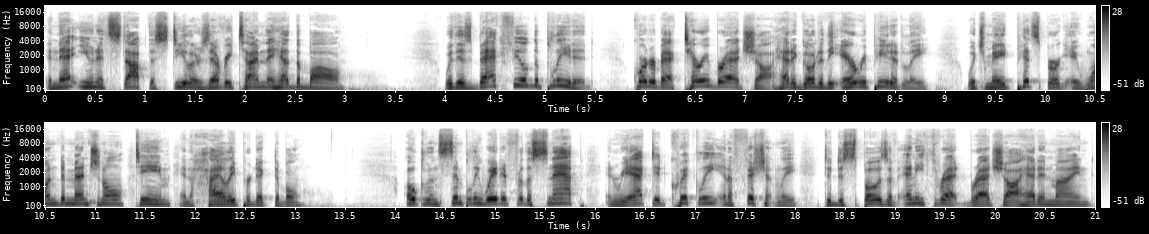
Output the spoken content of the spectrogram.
and that unit stopped the Steelers every time they had the ball. With his backfield depleted, quarterback Terry Bradshaw had to go to the air repeatedly, which made Pittsburgh a one dimensional team and highly predictable. Oakland simply waited for the snap and reacted quickly and efficiently to dispose of any threat Bradshaw had in mind.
